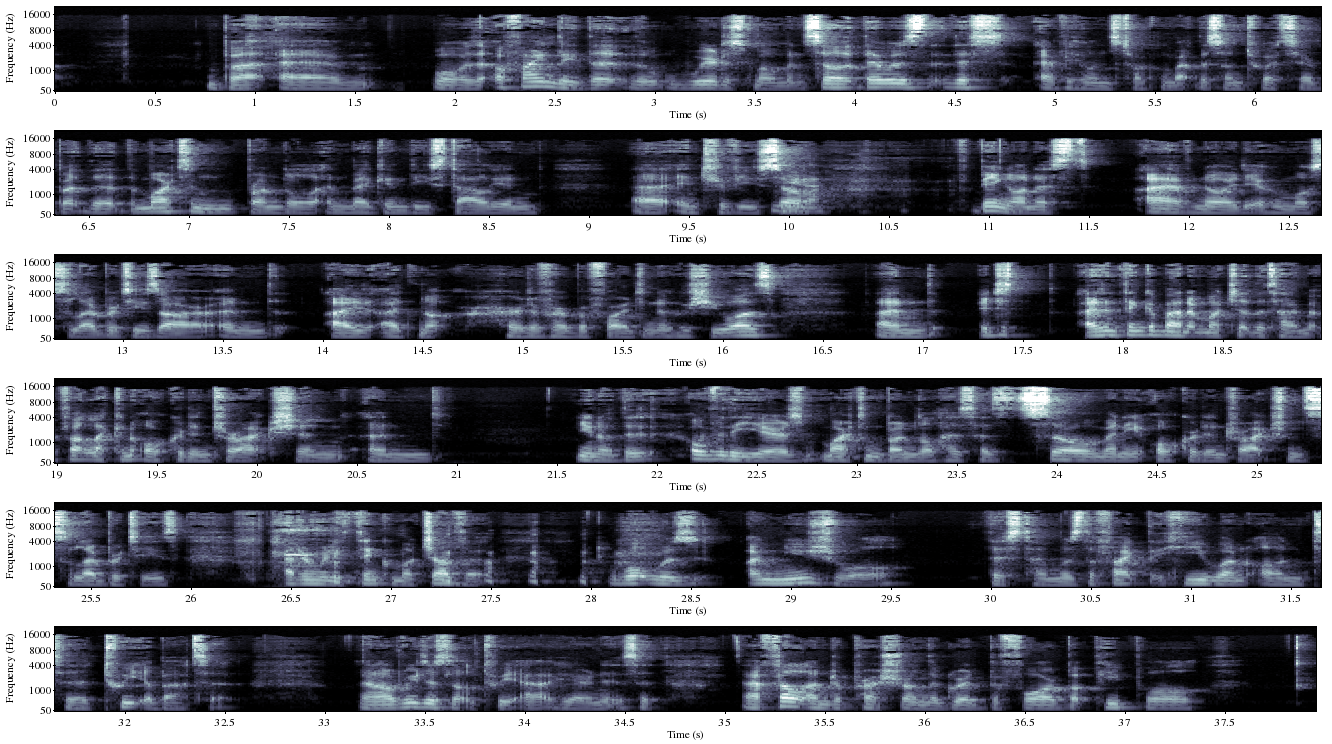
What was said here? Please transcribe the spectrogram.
But um, what was it? Oh, finally, the, the weirdest moment. So there was this. Everyone's talking about this on Twitter, but the the Martin Brundle and Megan Thee Stallion uh, interview. So, yeah. being honest, I have no idea who most celebrities are, and I I'd not heard of her before. I didn't know who she was, and it just I didn't think about it much at the time. It felt like an awkward interaction, and you know, the, over the years, Martin Brundle has had so many awkward interactions, celebrities. I didn't really think much of it. What was unusual this time was the fact that he went on to tweet about it. And I'll read his little tweet out here. And it said, I felt under pressure on the grid before, but people,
